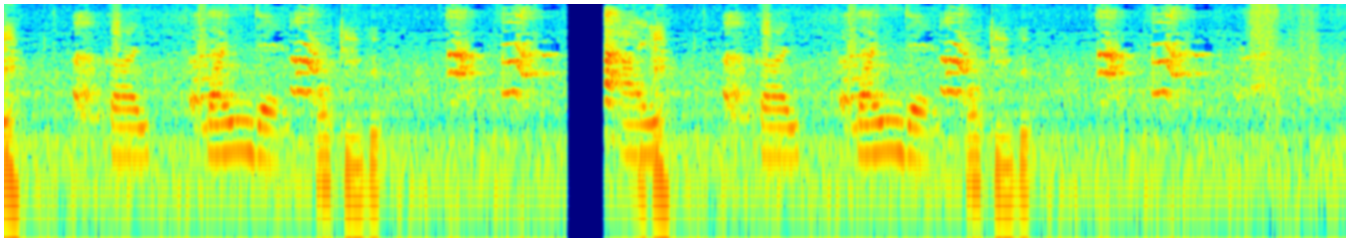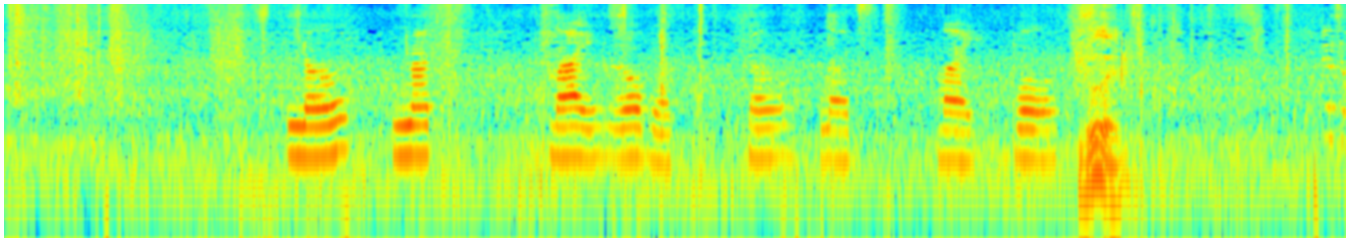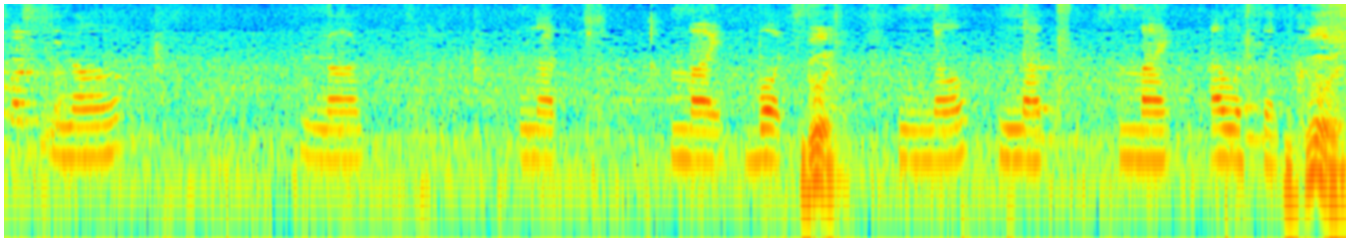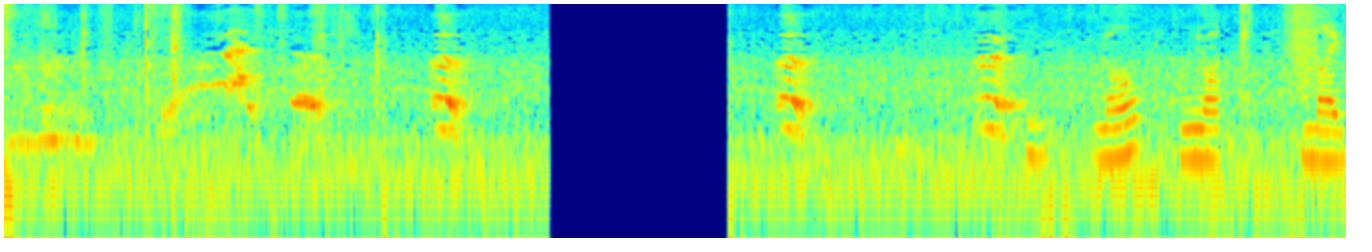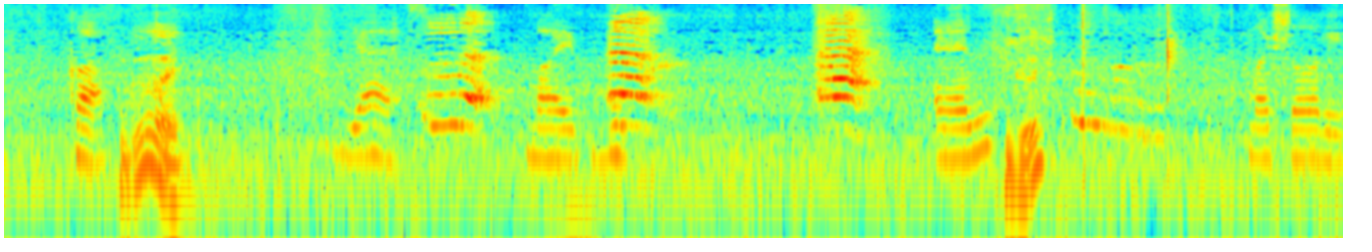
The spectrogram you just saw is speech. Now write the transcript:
Okay. Can find it. Okay, good. I Okay. can find it. Okay, good. No, not my robot. No, not my ball. Good. Not my boat. Good. No, not my elephant. Good. No, not my car. Good. Good. my story.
